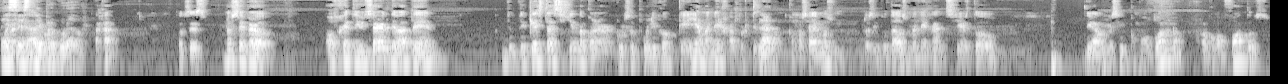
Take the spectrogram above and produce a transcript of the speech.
Bueno, es este procurador. Ajá. Entonces, no sé, pero objetivizar el debate en de, de qué está haciendo con el recurso público que ella maneja, porque Claro. como sabemos, los diputados manejan cierto, digamos así, como bono o como fondos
